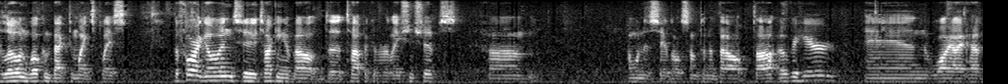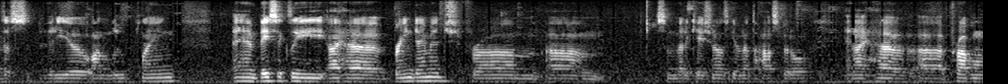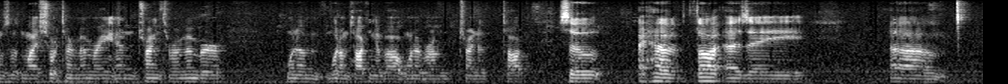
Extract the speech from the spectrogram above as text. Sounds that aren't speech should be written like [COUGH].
Hello and welcome back to Mike's Place. Before I go into talking about the topic of relationships, um, I wanted to say a little something about thought over here and why I have this video on loop playing. And basically, I have brain damage from um, some medication I was given at the hospital, and I have uh, problems with my short-term memory and trying to remember when I'm what I'm talking about whenever I'm trying to talk. So I have thought as a um,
